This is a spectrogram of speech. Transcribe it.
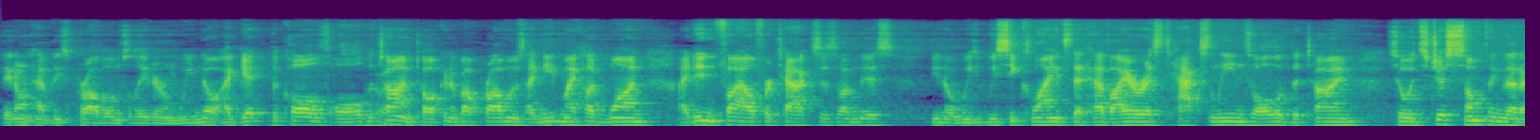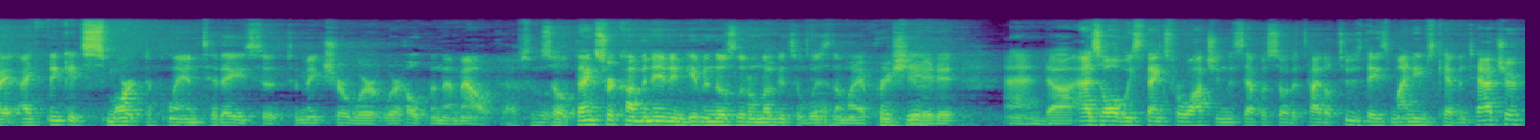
they don't have these problems later. And we know I get the calls all the time talking about problems. I need my HUD one. I didn't file for taxes on this. You know, we, we see clients that have IRS tax liens all of the time. So it's just something that I, I think it's smart to plan today to, to make sure we're, we're helping them out. Absolutely. So thanks for coming in and giving those little nuggets of wisdom. I appreciate it. And uh, as always, thanks for watching this episode of Title Tuesdays. My name is Kevin Thatcher,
